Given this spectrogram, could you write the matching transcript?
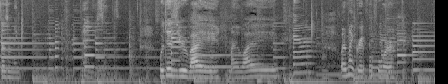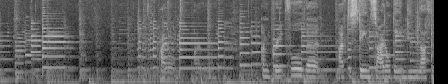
Doesn't make any sense. What is your why? My why? What am I grateful for? I don't. I don't. I'm grateful that I have to stay inside all day and do nothing.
